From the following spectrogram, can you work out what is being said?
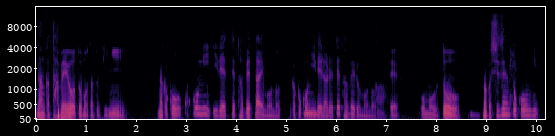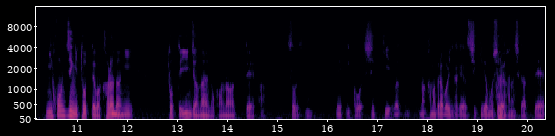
うなんか食べようと思った時になんかこうここに入れて食べたいものっていうかここに入れられて食べるものって思うと、なんか自然とこう日本人にとっては体にとっていいんじゃないのかなって。そうですね。で、一個、漆器は、まあ、鎌倉彫りにかける漆器で面白い話があって、はい、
